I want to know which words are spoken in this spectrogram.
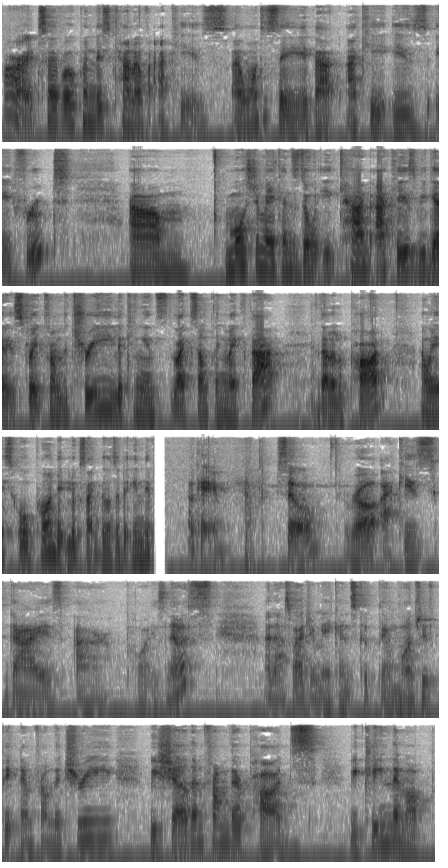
Alright, so I've opened this can of ackees. I want to say that ackee is a fruit um, most Jamaicans don't eat canned ackees. We get it straight from the tree, looking in like something like that, that little pod. And when it's opened, it looks like those are the individual. Okay, so raw ackees, guys, are poisonous. And that's why Jamaicans cook them. Once we've picked them from the tree, we shell them from their pods, we clean them up,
